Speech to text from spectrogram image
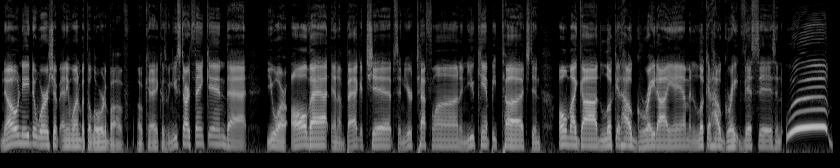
No need to worship anyone but the Lord above, okay? Because when you start thinking that you are all that and a bag of chips and you're Teflon and you can't be touched and oh my God, look at how great I am and look at how great this is and woo,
